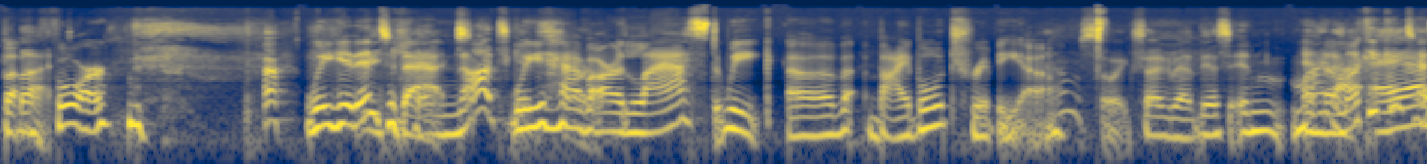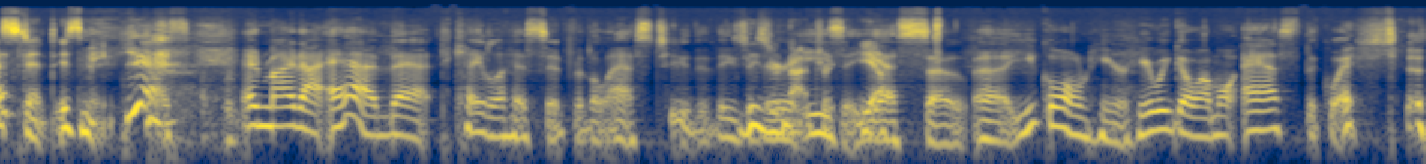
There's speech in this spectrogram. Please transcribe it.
But, but before we get into we that, get we have our last week of Bible trivia. I'm so excited about this. And, and the lucky add, contestant is me. Yes. and might I add that Kayla has said for the last two that these, these are very are easy. yeah. Yes. So uh, you go on here. Here we go. I'm going to ask the question.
